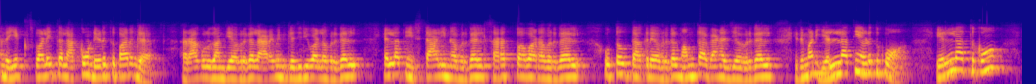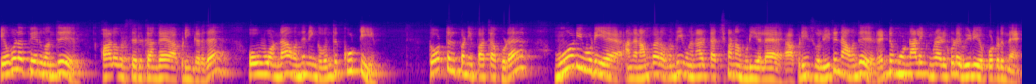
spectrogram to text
அந்த எக்ஸ் வலைத்தள அக்கௌண்ட் எடுத்து பாருங்க. ராகுல் காந்தி அவர்கள் அரவிந்த் கெஜ்ரிவால் அவர்கள் எல்லாத்தையும் ஸ்டாலின் அவர்கள் சரத்பவார் அவர்கள் உத்தவ் தாக்கரே அவர்கள் மம்தா பானர்ஜி அவர்கள் இது மாதிரி எல்லாத்தையும் எடுத்துக்குவோம். எல்லாத்துக்கும் எவ்வளோ பேர் வந்து ஃபாலோவர்ஸ் இருக்காங்க அப்படிங்கிறத ஒவ்வொன்றா வந்து நீங்கள் வந்து கூட்டி டோட்டல் பண்ணி பார்த்தா கூட மோடியுடைய அந்த நம்பரை வந்து இவங்களால் டச் பண்ண முடியலை அப்படின்னு சொல்லிட்டு நான் வந்து ரெண்டு மூணு நாளைக்கு முன்னாடி கூட வீடியோ போட்டிருந்தேன்.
